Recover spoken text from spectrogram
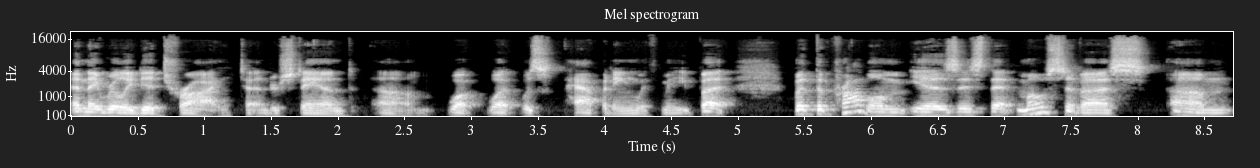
and they really did try to understand um, what what was happening with me. But but the problem is is that most of us um,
